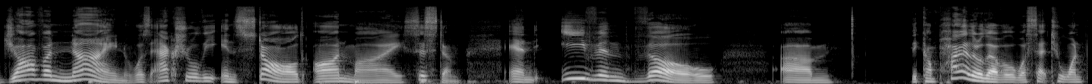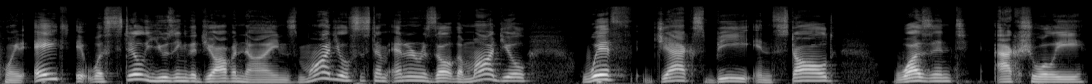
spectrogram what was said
Java 9 was actually installed on my system. And even though um, the compiler level was set to 1.8. It was still using the Java 9's module system, and as a result, the module with JAXB installed wasn't actually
